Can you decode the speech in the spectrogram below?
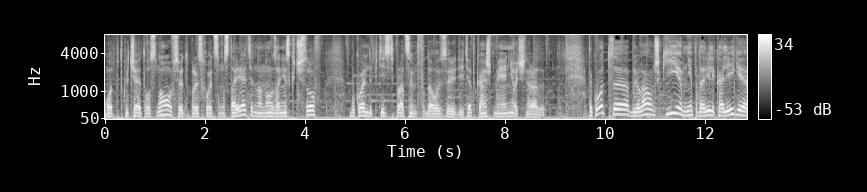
вот, подключает его снова, все это происходит самостоятельно, но за несколько часов буквально до 50% удалось зарядить. Это, конечно, меня не очень радует. Так вот, Blue Lounge Key мне подарили коллеги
